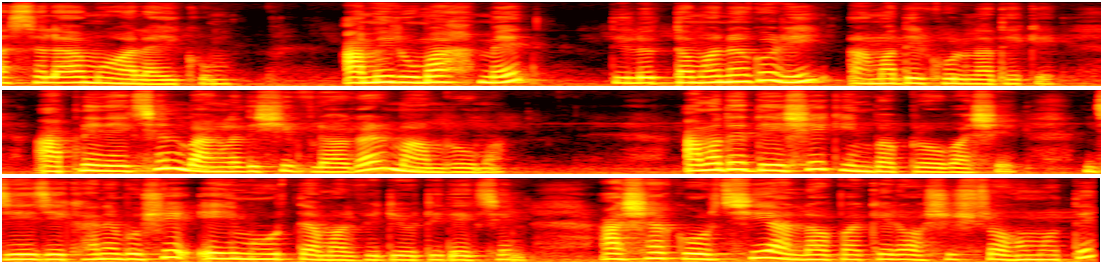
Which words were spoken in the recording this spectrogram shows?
আসসালামু আলাইকুম। আমি রুমা আহমেদ তিলোত্তমানগরী আমাদের খুলনা থেকে। আপনি দেখছেন বাংলাদেশি ব্লগার মাম রুমা আমাদের দেশে কিংবা প্রবাসে। যে যেখানে বসে এই মুহূর্তে আমার ভিডিওটি দেখছেন। আশা করছি আল্লাহ পাকের অশেষ রহমতে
